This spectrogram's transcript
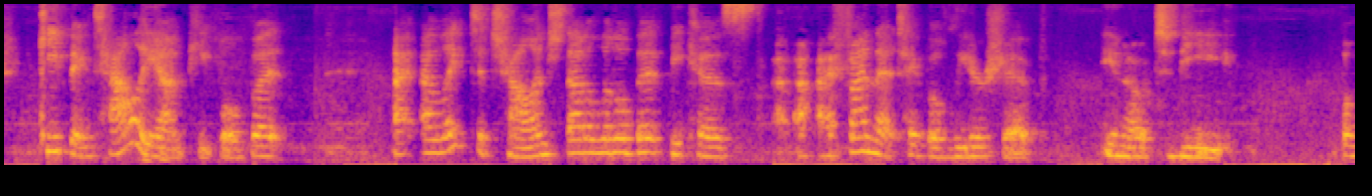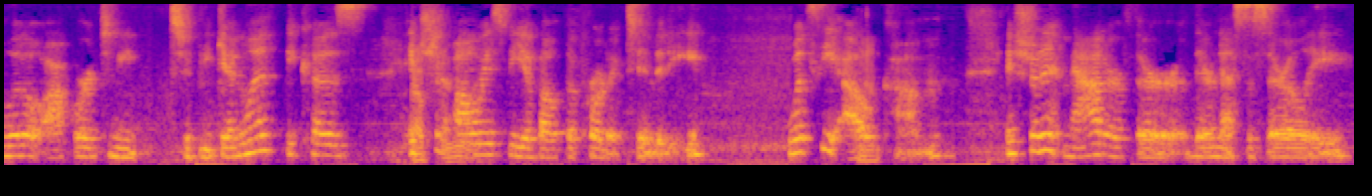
keeping tally on people but I, I, like to challenge that a little bit because I, I find that type of leadership you know to be a little awkward to me to begin with because it Absolutely. should always be about the productivity what's the outcome it shouldn't matter if they're they're necessarily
